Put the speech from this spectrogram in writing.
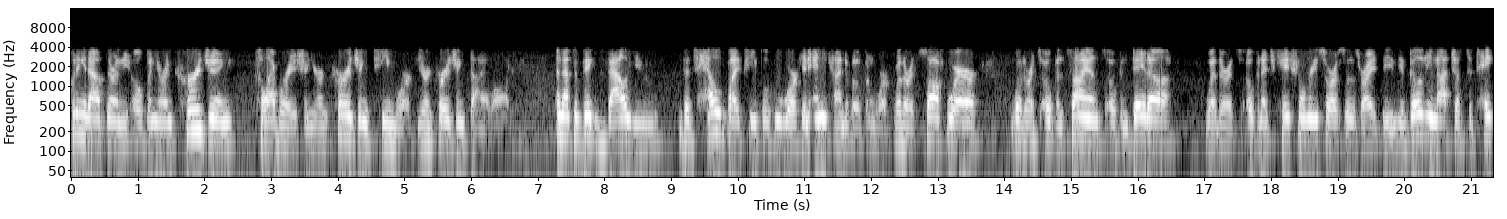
putting it out there in the open, you're encouraging collaboration, you're encouraging teamwork, you're encouraging dialogue. And that's a big value that's held by people who work in any kind of open work, whether it's software, whether it's open science, open data, whether it's open educational resources, right? The, the ability not just to take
